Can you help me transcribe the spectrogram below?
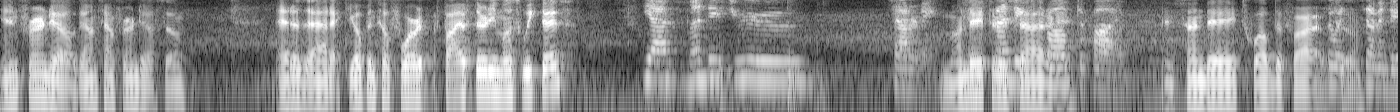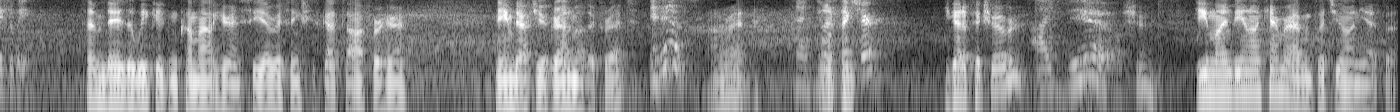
in Ferndale, downtown Ferndale. So Etta's Attic. You open till four five thirty most weekdays. Yeah, it's Monday through Saturday. Monday And through Sunday's Saturday. 12 to 5. and Sunday 12 to 5. So, So, it's seven days a week. seven days a week you can come out here and see everything she's got to offer here. Named after your grandmother, correct? It is. All right. And you Well, want a thank- picture? You got a picture of her? I do. Sure. Do you mind being on camera? I haven't put you on yet, but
